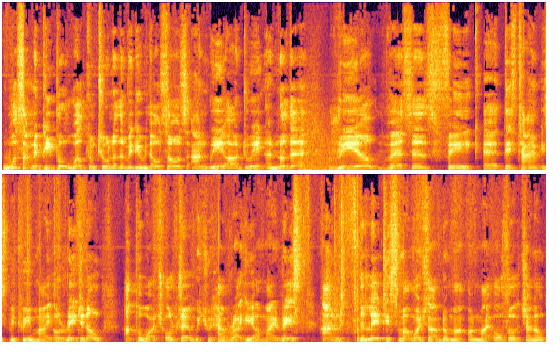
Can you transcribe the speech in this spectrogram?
What's happening people? Welcome to another video with Allsortzz and we are doing another real versus fake. Uh, this time it's between my original Apple Watch Ultra which we have right here on my wrist and the latest smartwatch that I've done my, on my Allsortzz channel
